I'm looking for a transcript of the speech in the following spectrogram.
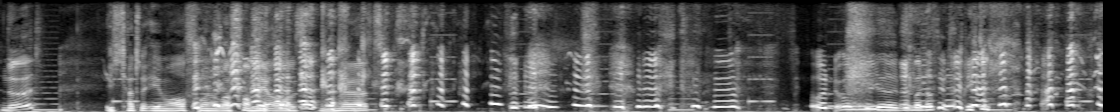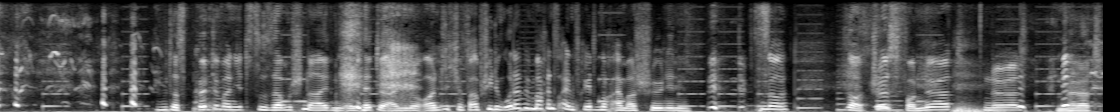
Nerd? Ich hatte eben auch vorhin was von mir aus. Nerd. Und Uli. Ja, wenn man das jetzt richtig. Das könnte man jetzt zusammenschneiden und hätte eine ordentliche Verabschiedung. Oder wir machen es einfach jetzt noch einmal schön in. So, so tschüss von Nerd. Nerd. Nerd.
